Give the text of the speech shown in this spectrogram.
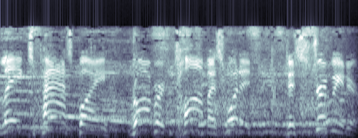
legs pass by Robert Thomas. What a distributor.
